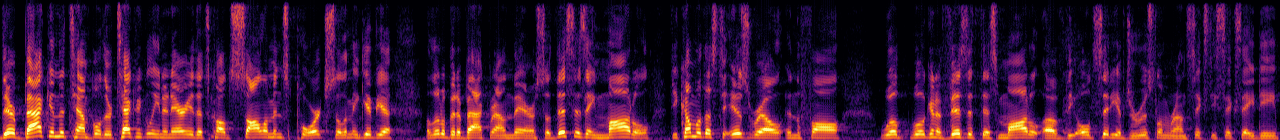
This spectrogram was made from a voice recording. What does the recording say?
They're back in the temple. They're technically in an area that's called Solomon's Porch. So let me give you a little bit of background there. So this is a model. If you come with us to Israel in the fall, We'll, we're going to visit this model of the old city of Jerusalem around 66 AD.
